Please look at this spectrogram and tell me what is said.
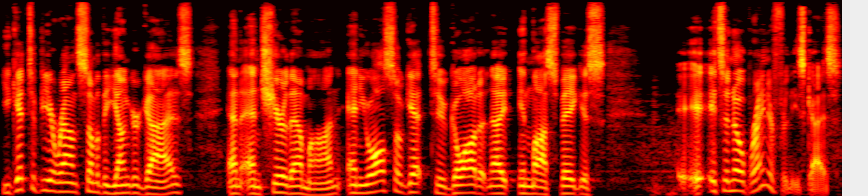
You get to be around some of the younger guys and, and cheer them on. And you also get to go out at night in Las Vegas. It's a no brainer for these guys.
